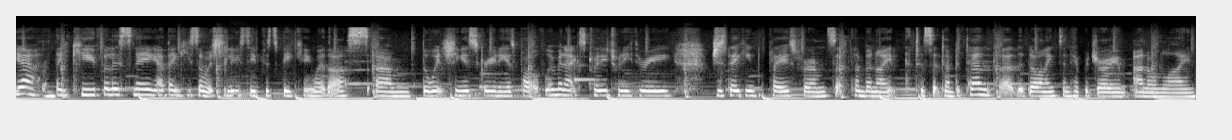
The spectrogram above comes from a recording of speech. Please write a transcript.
yeah, thank you for listening. And thank you so much to Lucy for speaking with us. Um, the Witching is screening as part of Women X 2023, which is taking place from September 9th to September 10th at the Darlington Hippodrome and online.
